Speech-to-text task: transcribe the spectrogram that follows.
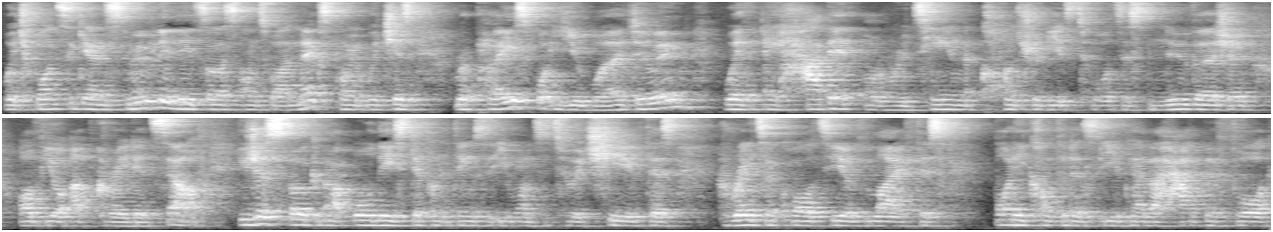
Which once again smoothly leads us onto our next point, which is replace what you were doing with a habit or routine that contributes towards this new version of your upgraded self. You just spoke about all these different things that you wanted to achieve this greater quality of life, this body confidence that you've never had before,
